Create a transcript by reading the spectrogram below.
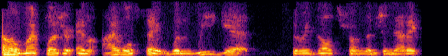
Oh, my pleasure. And I will say, when we get the results from the genetic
